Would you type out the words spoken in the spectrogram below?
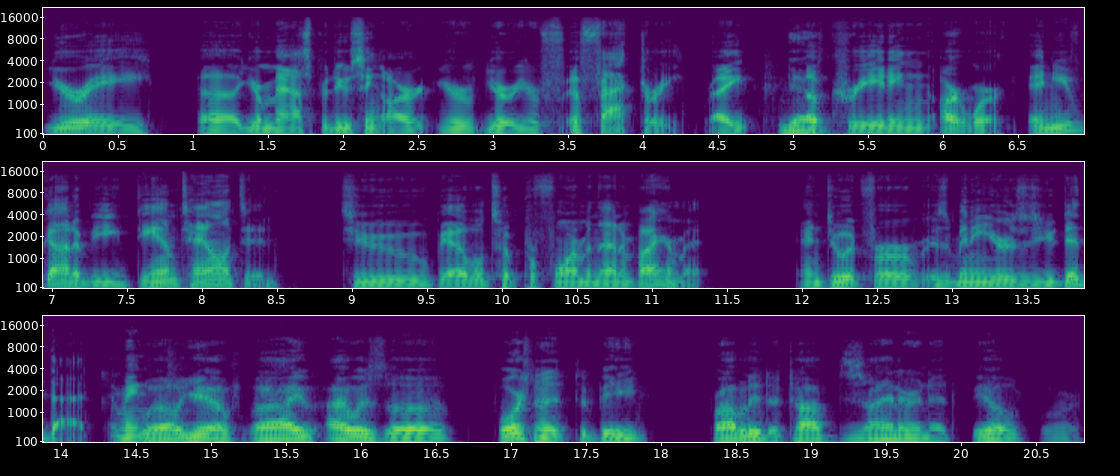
you're a uh, you're mass producing art. You're you're you're a factory, right? Yeah. of creating artwork. And you've got to be damn talented to be able to perform in that environment and do it for as many years as you did that. I mean, Well, yeah. Well, I I was uh, fortunate to be probably the top designer in that field for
